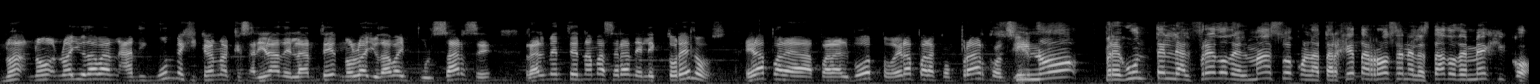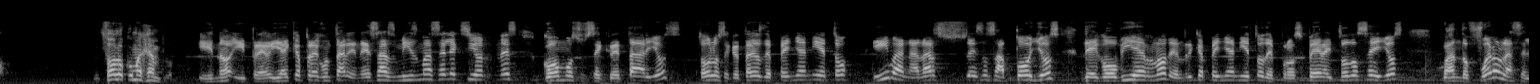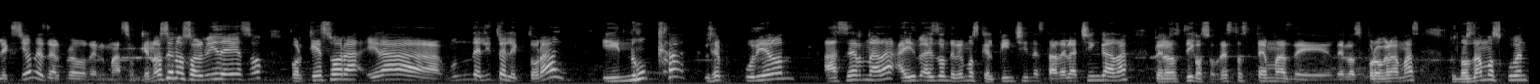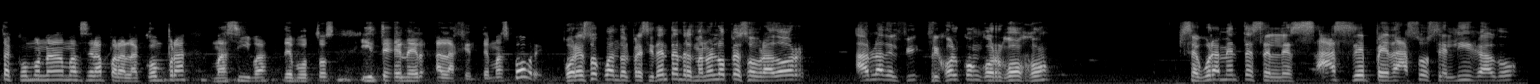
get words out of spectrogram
no, no, no ayudaban a ningún mexicano a que saliera adelante, no lo ayudaba a impulsarse, realmente nada más eran electoreros, era para, para el voto, era para comprar Si conciencia. no, pregúntenle a Alfredo del Mazo con la tarjeta rosa en el Estado de México. Solo como ejemplo. Y, no, y, pre- y hay que preguntar en esas mismas elecciones cómo sus secretarios, todos los secretarios de Peña Nieto, iban a dar sus- esos apoyos de gobierno de Enrique Peña Nieto, de Prospera y todos ellos, cuando fueron las elecciones de Alfredo del Mazo. Que no se nos olvide eso, porque eso era, era un delito electoral y nunca le pudieron hacer nada. Ahí es donde vemos que el pinchín está de la chingada, pero os digo, sobre estos temas de, de los programas, pues nos damos cuenta cómo nada más era para la compra masiva de votos y tener a la gente más pobre. Por eso cuando el presidente Andrés Manuel López Obrador habla del frijol con gorgojo, seguramente se les hace pedazos el hígado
